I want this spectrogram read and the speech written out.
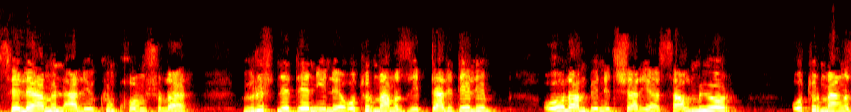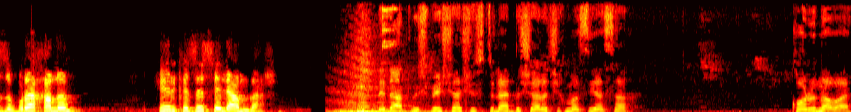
Selamün aleyküm komşular. Virüs nedeniyle oturmamızı iptal edelim. Oğlan beni dışarıya salmıyor. Oturmanızı bırakalım. Herkese selamlar. Dede 65 yaş üstüler dışarı çıkması yasak. Korona var.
